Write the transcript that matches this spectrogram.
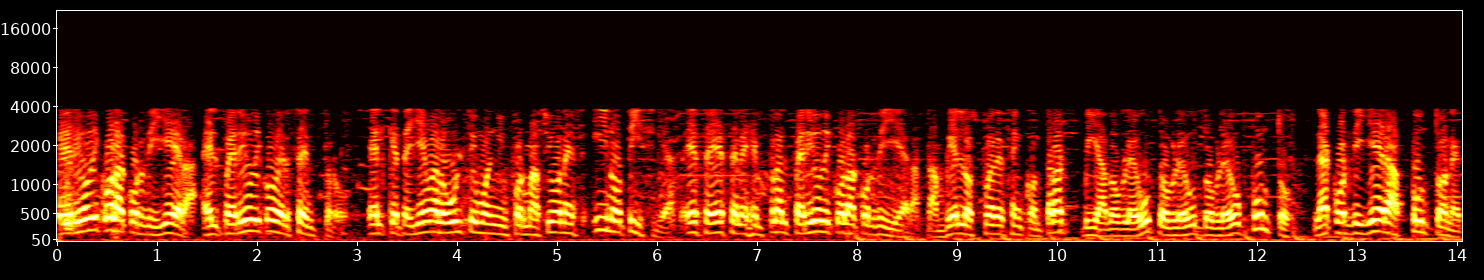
Periódico La Cordillera, el periódico del centro, el que te lleva lo último en informaciones y noticias. Ese es el ejemplar periódico La Cordillera. También los puedes encontrar vía www.lacordillera.net.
